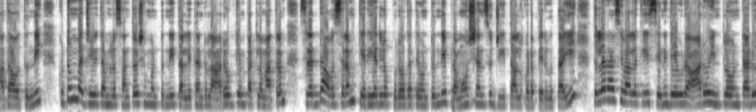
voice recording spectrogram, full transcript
ఆదా అవుతుంది. కుటుంబ జీవితంలో సంతోషం ఉంటుంది. తల్లిదండ్రుల ఆరోగ్యం పట్ల మాత్రం శ్రద్ధ అవసరం. కెరియర్లో పురోగతి ఉంటుంది. ప్రమోషన్స్ జీతాలు కూడా పెరుగుతాయి. తులరాశి వాళ్ళకి శనిదేవుడు ఆరో ఇంట్లో ఉంటాడు.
